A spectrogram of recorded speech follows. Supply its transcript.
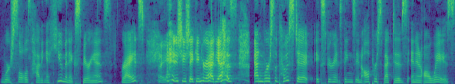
we're souls having a human experience, right? Right. And she's shaking her head, yes. And we're supposed to experience things in all perspectives and in all ways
